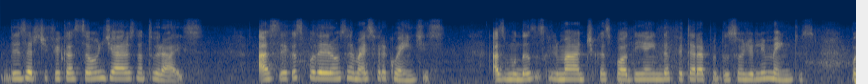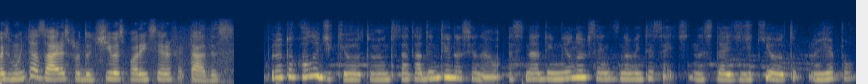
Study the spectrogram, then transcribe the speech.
Desertificação de áreas naturais as secas poderão ser mais frequentes. As mudanças climáticas podem ainda afetar a produção de alimentos, pois muitas áreas produtivas podem ser afetadas. O Protocolo de Kyoto é um tratado internacional assinado em 1997, na cidade de Kyoto, no Japão.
